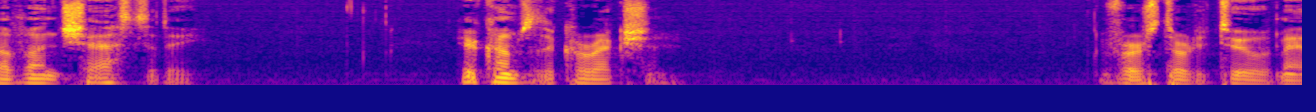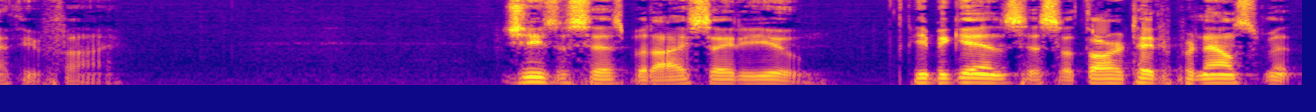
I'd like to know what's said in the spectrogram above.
of unchastity, here comes the correction verse 32 of Matthew 5. Jesus says, But I say to you, he begins this authoritative pronouncement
